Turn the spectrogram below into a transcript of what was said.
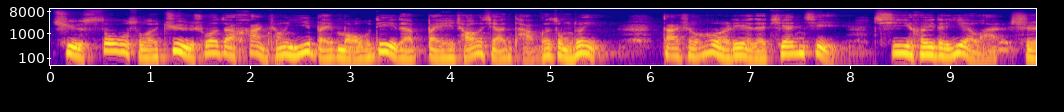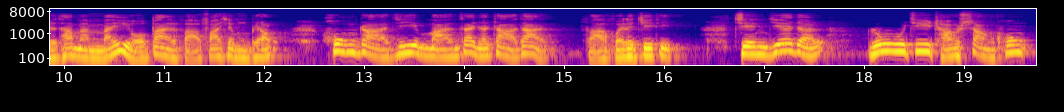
去搜索，据说在汉城以北某地的北朝鲜坦克纵队，但是恶劣的天气、漆黑的夜晚使他们没有办法发现目标。轰炸机满载着炸弹返回了基地。紧接着，卢机场上空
